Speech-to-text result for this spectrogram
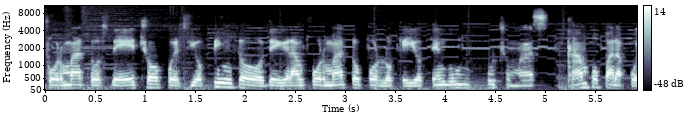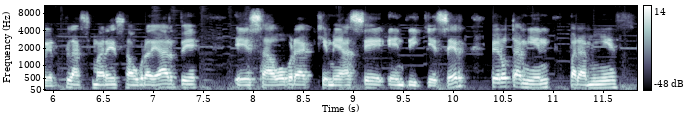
formatos. De hecho, pues yo pinto de gran formato, por lo que yo tengo mucho más campo para poder plasmar esa obra de arte, esa obra que me hace enriquecer, pero también para mí es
